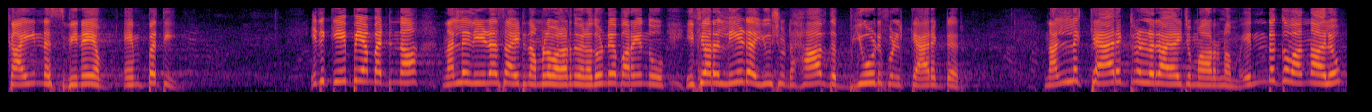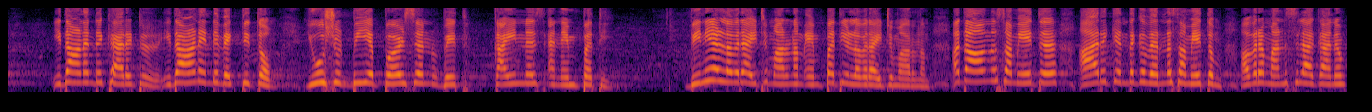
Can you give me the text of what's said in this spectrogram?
കൈൻഡ്നെസ് വിനയം എമ്പത്തി ഇത് കീപ്പ് ചെയ്യാൻ പറ്റുന്ന നല്ല ലീഡേഴ്സ് ആയിട്ട് നമ്മൾ വളർന്നു വരും. അതുകൊണ്ട് ഞാൻ പറയുന്നു if you are a leader you should have the beautiful character നല്ല ക്യാരക്ടർ ഉള്ളൊരാളായിട്ട് മാറണം. എന്തൊക്കെ വന്നാലും ഇതാണ് എന്റെ ക്യാരക്ടർ ഇതാണ് എന്റെ വ്യക്തിത്വം. You should be a person with kindness and empathy വിനയുള്ളവരായിട്ട് മാറണം എമ്പത്തി ഉള്ളവരായിട്ട് മാറണം. അതാവുന്ന സമയത്ത് ആരൊക്കെ എന്തൊക്കെ വരുന്ന സമയത്തും അവരെ മനസ്സിലാക്കാനും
